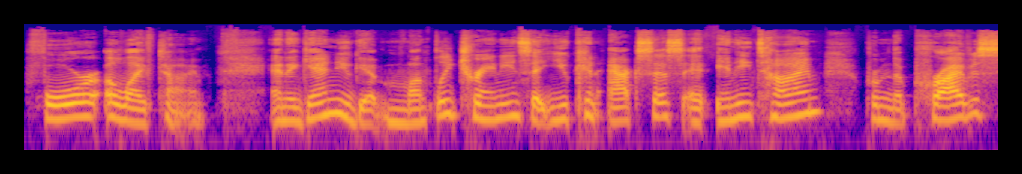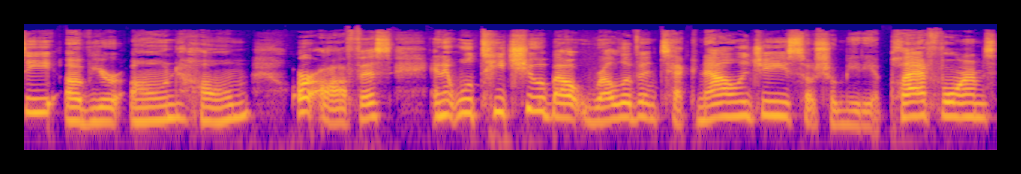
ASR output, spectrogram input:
for a lifetime. And again, you get monthly trainings that you can access at any time from the privacy of your own home or office. And it will teach you about relevant technology, social media platforms,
